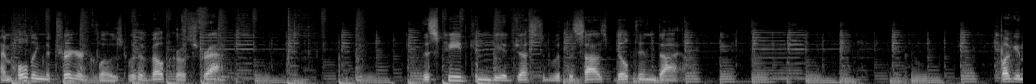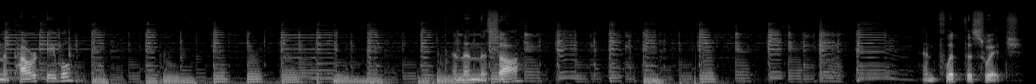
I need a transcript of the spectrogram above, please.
I'm holding the trigger closed with a Velcro strap. The speed can be adjusted with the saw's built-in dial. Plug in the power cable, and then the saw, and flip the switch.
